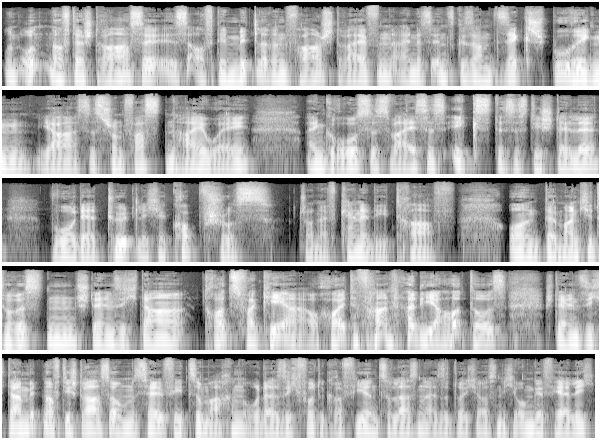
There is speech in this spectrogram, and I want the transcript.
Und unten auf der Straße ist auf dem mittleren Fahrstreifen eines insgesamt sechsspurigen, ja, es ist schon fast ein Highway, ein großes weißes X. Das ist die Stelle, wo der tödliche Kopfschuss John F. Kennedy traf. Und äh, manche Touristen stellen sich da, trotz Verkehr, auch heute fahren da die Autos, stellen sich da mitten auf die Straße, um ein Selfie zu machen oder sich fotografieren zu lassen, also durchaus nicht ungefährlich.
